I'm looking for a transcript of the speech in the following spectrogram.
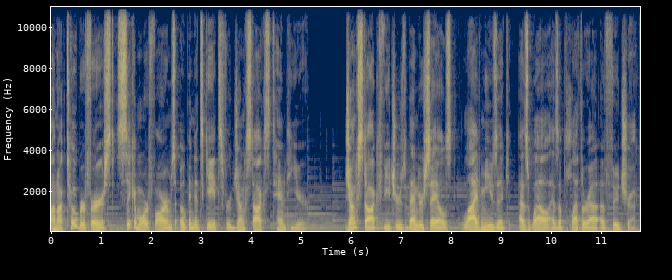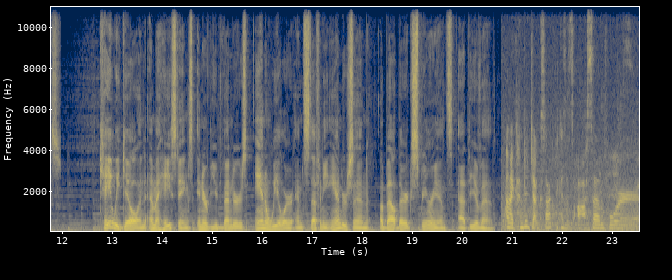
On October 1st, Sycamore Farms opened its gates for Junkstock's 10th year. Junkstock features vendor sales, live music, as well as a plethora of food trucks. Kaylee Gill and Emma Hastings interviewed vendors Anna Wheeler and Stephanie Anderson about their experience at the event. Um, I come to Junkstock because it's awesome for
